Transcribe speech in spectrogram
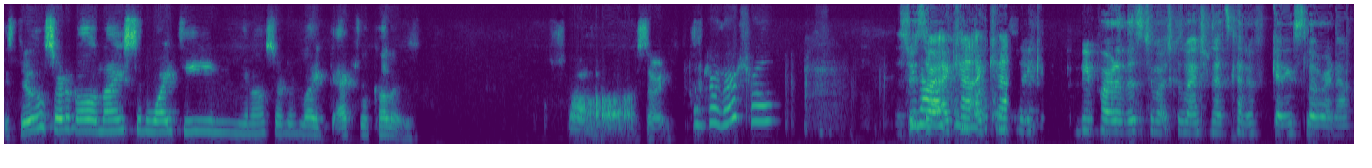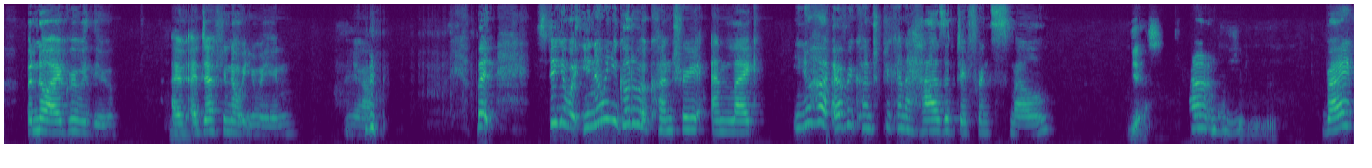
It's still sort of all nice and whitey and, you know, sort of like actual colors. Oh, sorry. Controversial. So, You know, sorry, I I can't. I can't like be part of this too much because my internet's kind of getting slow right now. But no, I agree with you. I, hmm. I definitely know what you mean. Yeah. but speaking of what, you know, when you go to a country and like, you know how every country kind of has a different smell, Yes, I don't, absolutely. right?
